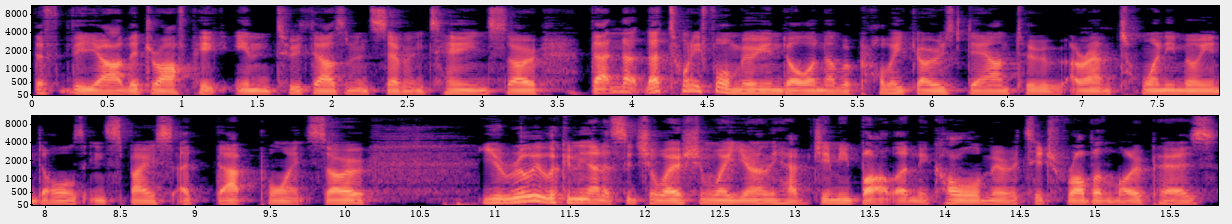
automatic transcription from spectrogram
the, the, uh, the draft pick in 2017. So that, that $24 million number probably goes down to around $20 million in space at that point. So, you're really looking at a situation where you only have Jimmy Butler, Nikola Mirotic, Robin Lopez,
